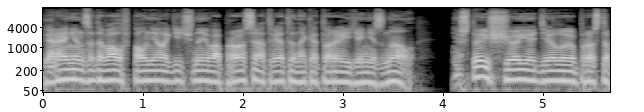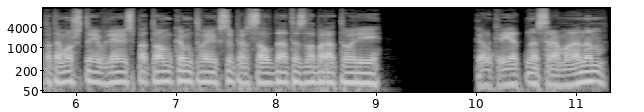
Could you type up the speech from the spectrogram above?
Гаранин задавал вполне логичные вопросы, ответы на которые я не знал». И что еще я делаю просто потому, что являюсь потомком твоих суперсолдат из лаборатории? Конкретно с Романом?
